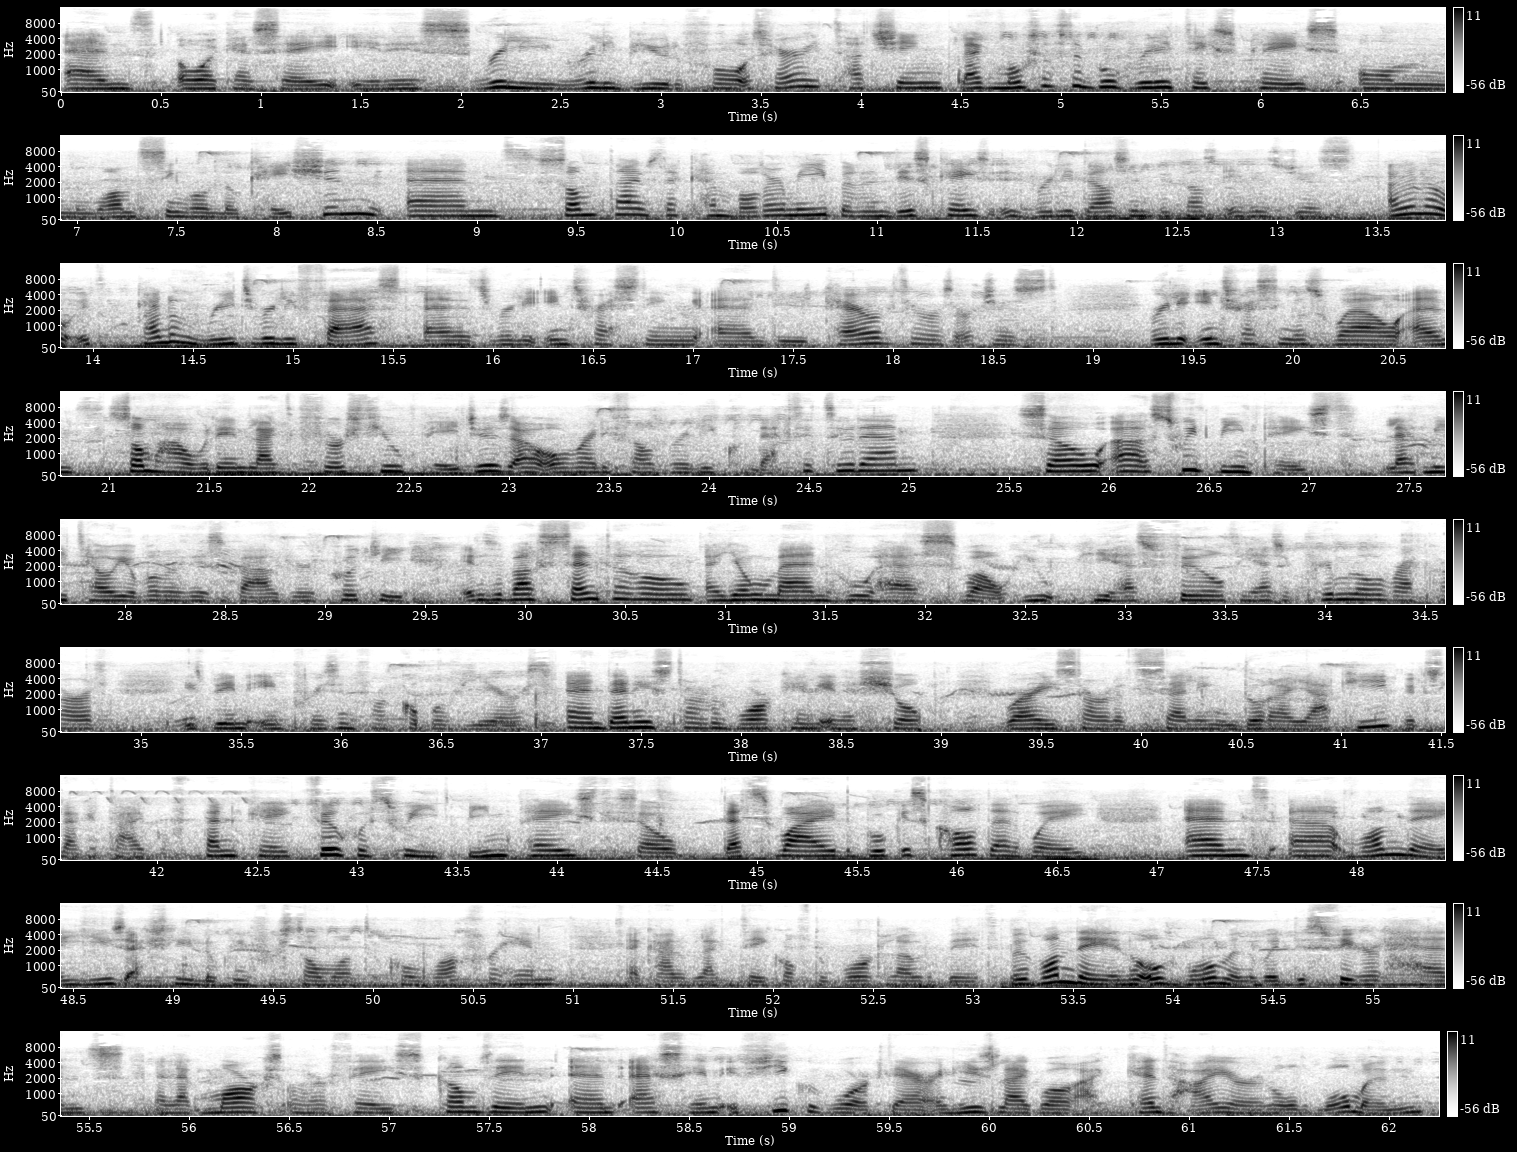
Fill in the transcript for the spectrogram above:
and all I can say it is really really beautiful it's very touching like most of the book really takes place on one single location and sometimes that can bother me but in this case it really doesn't because it is just I don't know it kind of reads really fast and it's really interesting and the characters are just really interesting as well and somehow within like the first few pages I already felt really connected to them so, uh, Sweet Bean Paste. Let me tell you what it is about very quickly. It is about Sentaro, a young man who has, well, he, he has failed, he has a criminal record. He's been in prison for a couple of years. And then he started working in a shop where he started selling dorayaki, which is like a type of pancake filled with sweet bean paste. So that's why the book is called that way. And uh, one day he's actually looking for someone to come work for him and kind of like take off the workload a bit. But one day an old woman with disfigured hands and like marks on her face comes in and asks him if she could work there. And he's like, well, I can't hire an old woman.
